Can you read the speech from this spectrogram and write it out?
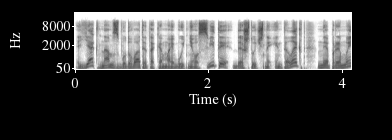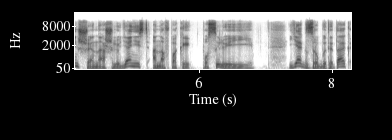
Як нам збудувати таке майбутнє освіти, де штучний інтелект не применшує нашу людяність, а навпаки, посилює її? Як зробити так,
